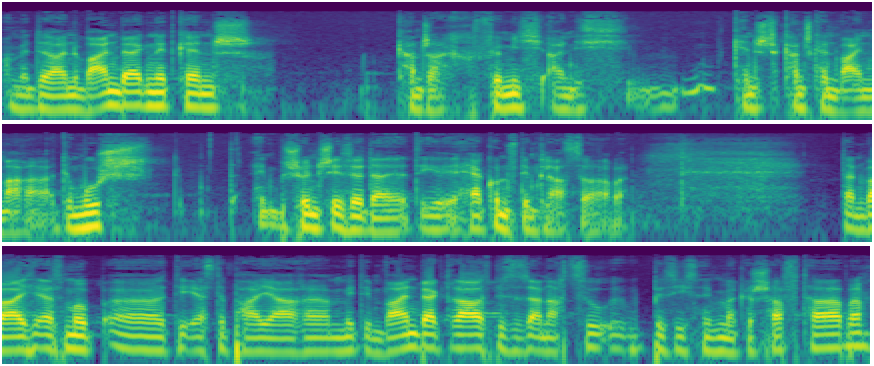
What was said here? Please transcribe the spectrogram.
Und wenn du deine Weinberge nicht kennst, kannst du auch für mich eigentlich, kennst, kannst keinen Wein machen. Du musst, im schönsten ist ja die Herkunft im Glas zu haben. Dann war ich erstmal äh, die erste paar Jahre mit dem Weinberg draus, bis es danach zu, bis ich es nicht mehr geschafft habe.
